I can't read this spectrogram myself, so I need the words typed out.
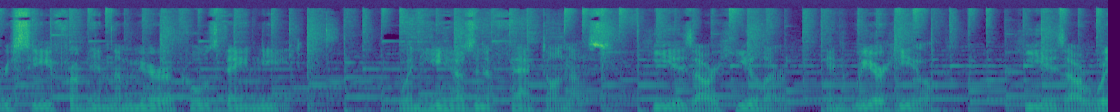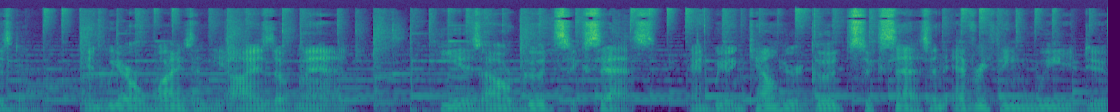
receive from him the miracles they need. When he has an effect on us, he is our healer, and we are healed. He is our wisdom, and we are wise in the eyes of man. He is our good success, and we encounter good success in everything we do.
